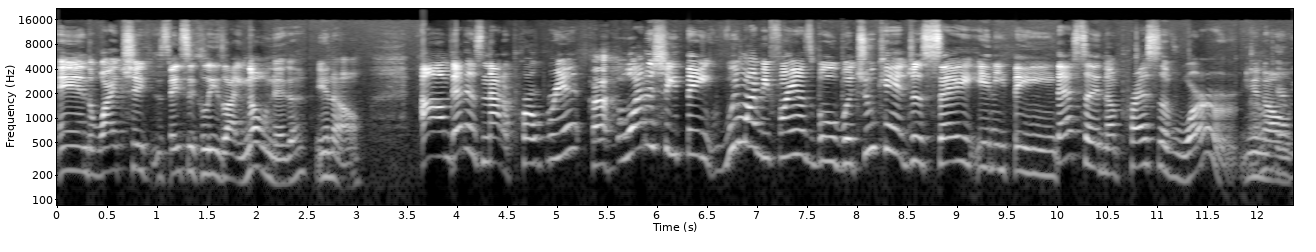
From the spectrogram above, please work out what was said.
and the white chick is basically like, no, nigga, you know. Um, that is not appropriate. Why does she think we might be friends, boo, but you can't just say anything? That's an oppressive word, you know,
